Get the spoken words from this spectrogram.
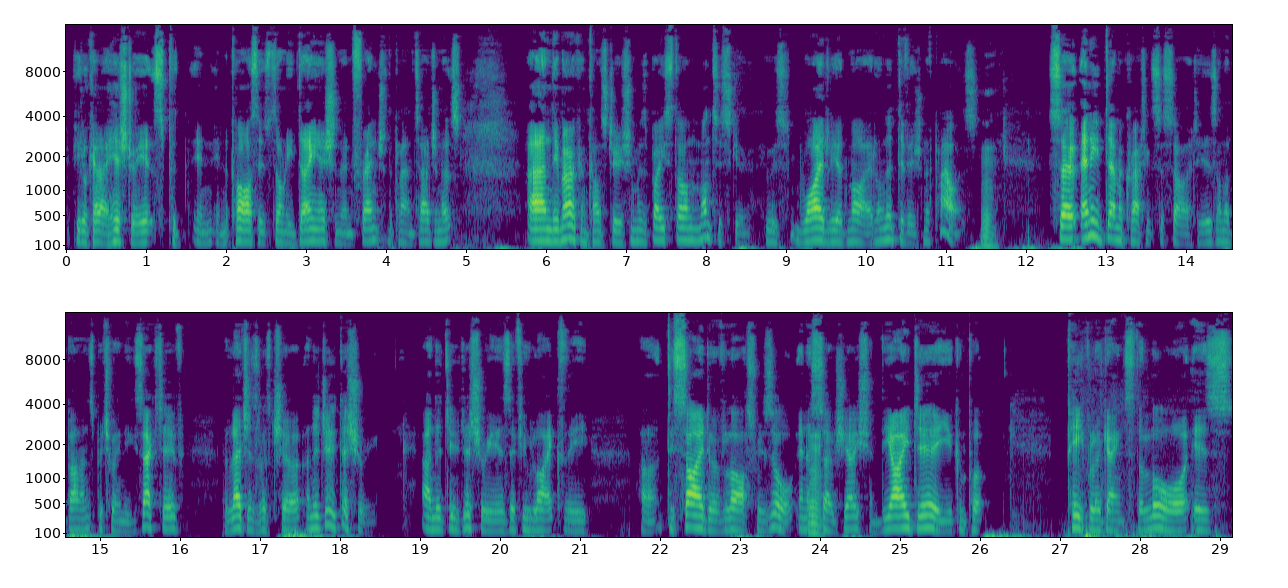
if you look at our history, it's in in the past it's only Danish and then French, the Plantagenets, and the American Constitution was based on Montesquieu, who was widely admired on the division of powers. Mm. So any democratic society is on a balance between the executive, the legislature, and the judiciary. And the judiciary is, if you like, the uh, decider of last resort in mm. association. The idea you can put people against the law is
